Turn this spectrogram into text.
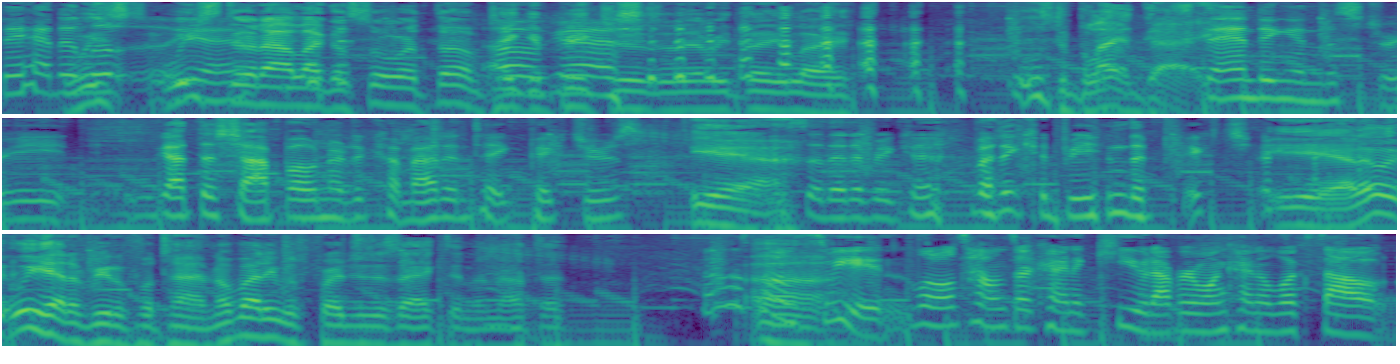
They had a we, little- We yeah. stood out like a sore thumb, taking Oh, pictures and everything. Like, who's the black guy? Standing in the street. We got the shop owner to come out and take pictures. Yeah. So that everybody could be in the picture. Yeah, we had a beautiful time. Nobody was prejudice acting or nothing. That's so Uh, sweet. Little towns are kind of cute. Everyone kind of looks out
